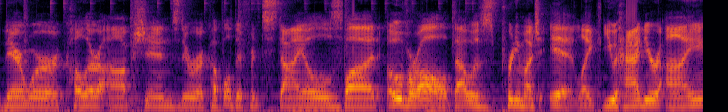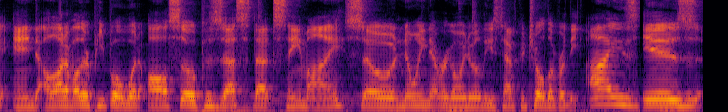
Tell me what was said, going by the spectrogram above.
There were color options, there were a couple different styles, but overall, that was pretty much it. Like, you had your eye, and a lot of other people would also possess that same eye, so knowing that we're going to at least have control over the eyes is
